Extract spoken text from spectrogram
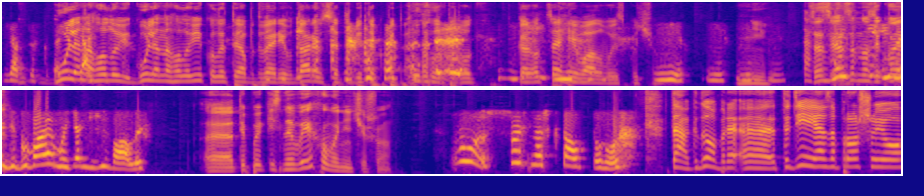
як це сказати? Гуля на голові, гуля на голові, коли ти об двері вдарився, тобі так підпухло. От, кажу, оце гівал вискочив. Ні, ні, Ні. ні. ні. Так, Це зв'язано з Ми іноді буваємо, як гівали. Е, типу, якісь невиховані чи що? Ну, щось на кшталт того. Так, добре. Е, тоді я запрошую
